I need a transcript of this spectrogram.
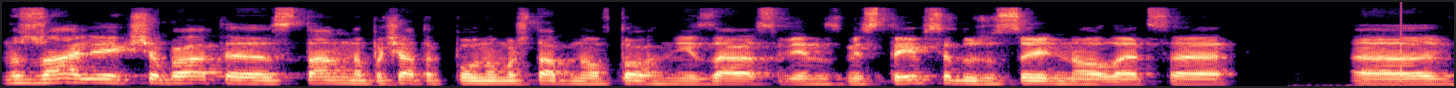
На жаль, якщо брати стан на початок повномасштабного вторгнення, зараз він змістився дуже сильно, але це е,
